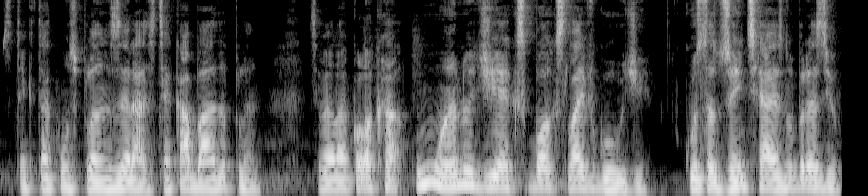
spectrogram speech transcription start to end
Você tem que estar com os planos zerados, tem acabado o plano. Você vai lá e coloca um ano de Xbox Live Gold. Custa 200 reais no Brasil.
